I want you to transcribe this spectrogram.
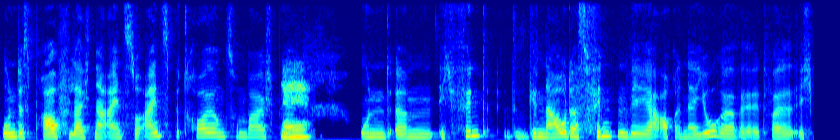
Und es braucht vielleicht eine 1 zu 1 Betreuung zum Beispiel. Ja. Und ähm, ich finde, genau das finden wir ja auch in der Yoga-Welt, weil ich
